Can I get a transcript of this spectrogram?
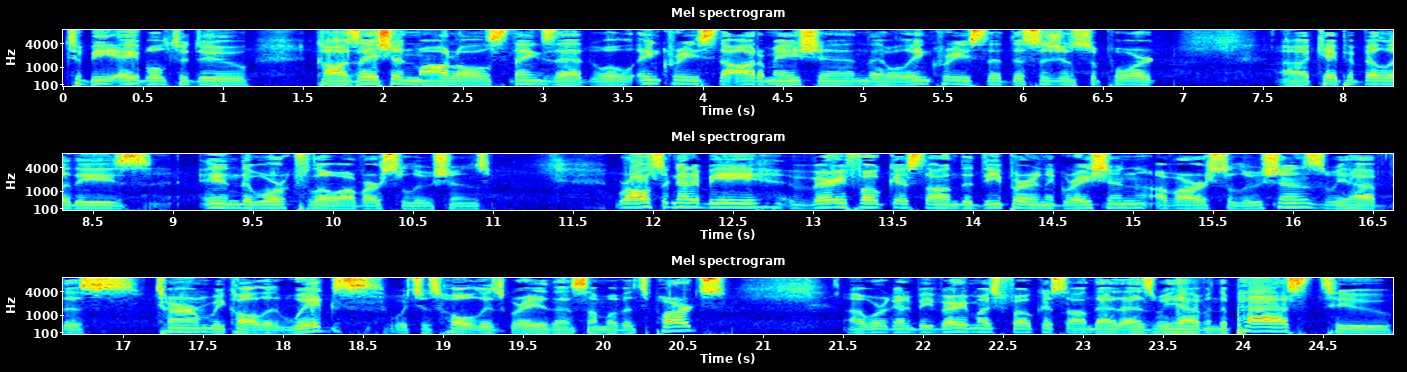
to be able to do causation models, things that will increase the automation, that will increase the decision support uh, capabilities in the workflow of our solutions. We're also going to be very focused on the deeper integration of our solutions. We have this term, we call it WIGS, which is whole is greater than sum of its parts. Uh, we're going to be very much focused on that as we have in the past to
